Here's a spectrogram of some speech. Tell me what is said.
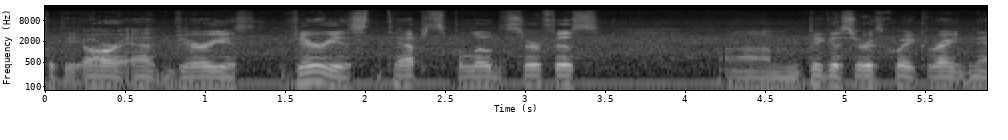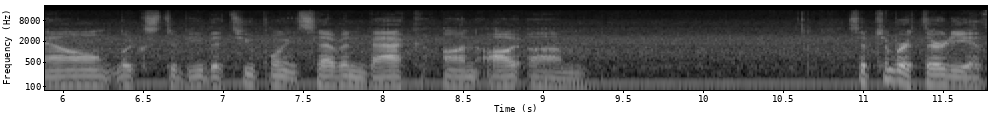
but they are at various various depths below the surface. Um, biggest earthquake right now looks to be the 2.7 back on um, September 30th.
